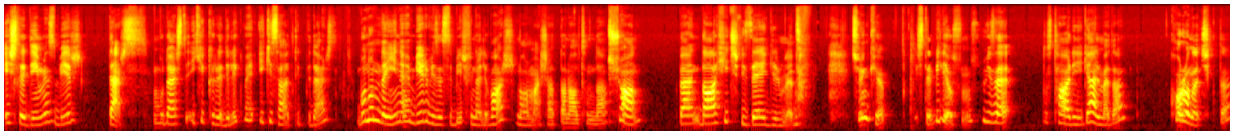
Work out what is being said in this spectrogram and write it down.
işlediğimiz bir ders. Bu derste 2 kredilik ve 2 saatlik bir ders. Bunun da yine bir vizesi, bir finali var normal şartlar altında. Şu an ben daha hiç vizeye girmedim. Çünkü işte biliyorsunuz vize tarihi gelmeden korona çıktı.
